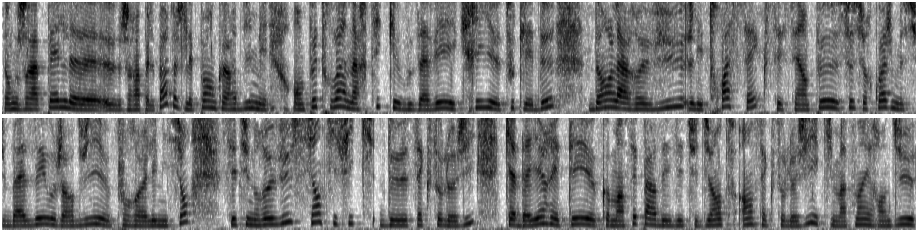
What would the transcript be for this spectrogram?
Donc, je rappelle, euh, je rappelle pas, parce que je l'ai pas encore dit, mais on peut trouver un article que vous avez écrit euh, toutes les deux dans la revue Les Trois Sexes, et c'est un peu ce sur quoi je me suis basée aujourd'hui euh, pour euh, l'émission. C'est une revue scientifique de sexologie qui a d'ailleurs été euh, commencée par des étudiantes en sexologie et qui maintenant est rendue,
